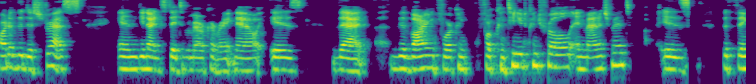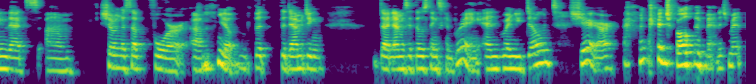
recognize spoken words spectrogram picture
part of the distress in the United States of America right now is that the vying for con- for continued control and management is the thing that's um, showing us up for um, you know the the damaging dynamics that those things can bring. And when you don't share control and management,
